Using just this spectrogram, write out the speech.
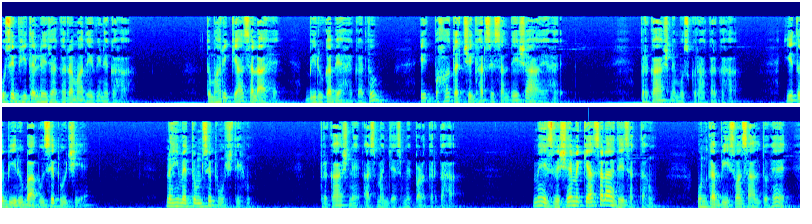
उसे भीतर ले जाकर रमा देवी ने कहा, तुम्हारी क्या सलाह है? बीरू का ब्याह कर दो। एक बहुत अच्छे घर से संदेशा आया है। प्रकाश ने मुस्कुराकर कहा यह तो बीरू बाबू से पूछिए। नहीं, मैं तुमसे पूछती हूँ। प्रकाश ने असमंजस में पढ़कर कहा, मैं इस विषय में क्या सलाह दे सकता हूँ? उनका बीसवां साल तो है।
